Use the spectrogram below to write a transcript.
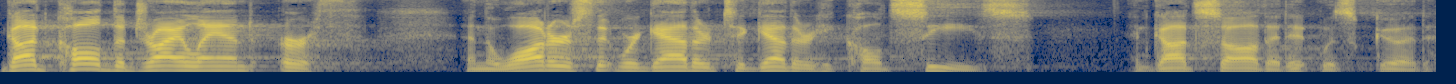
God called the dry land earth, and the waters that were gathered together he called seas. And God saw that it was good.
